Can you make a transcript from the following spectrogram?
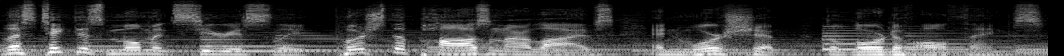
let's take this moment seriously. Push the pause in our lives and worship the Lord of all things.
